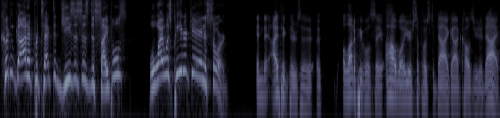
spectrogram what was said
couldn't God have protected Jesus' disciples? Well, why was Peter carrying a sword? and I think there's a, a a lot of people say, "Oh, well, you're supposed to die. God calls you to die."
